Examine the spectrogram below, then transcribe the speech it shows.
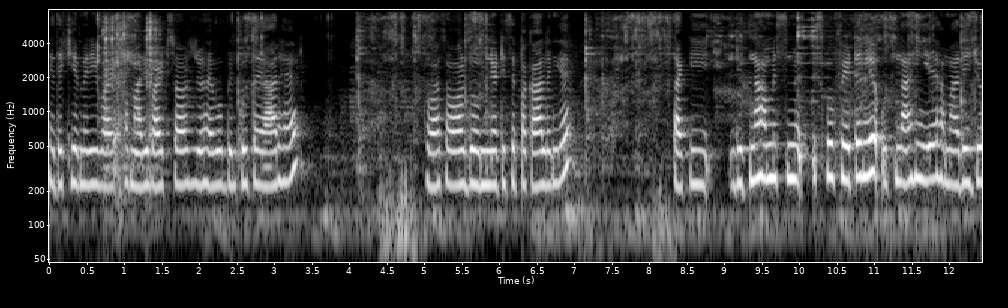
ये देखिए मेरी वाइट हमारी वाइट सॉस जो है वो बिल्कुल तैयार है। थोड़ा सा और दो मिनट इसे पका लेंगे ताकि जितना हम इसमें, इसको फेंटेंगे, उतना ही ये हमारी जो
